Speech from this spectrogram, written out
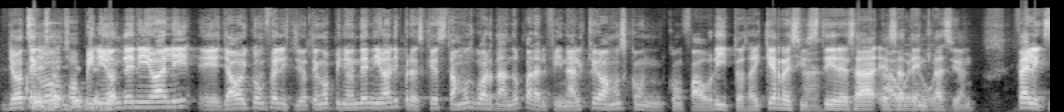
Yo tengo opinión de Nibali, eh, ya voy con Félix, yo tengo opinión de Nibali, pero es que estamos guardando para el final que vamos con, favoritos, hay que resistir ah. esa, ah, tentación. Félix.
